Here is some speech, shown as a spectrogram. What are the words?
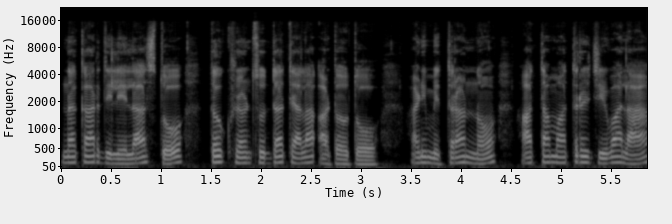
नकार दिलेला असतो तो क्षणसुद्धा त्याला आठवतो. आणि मित्रांनो आता मात्र जीवाला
